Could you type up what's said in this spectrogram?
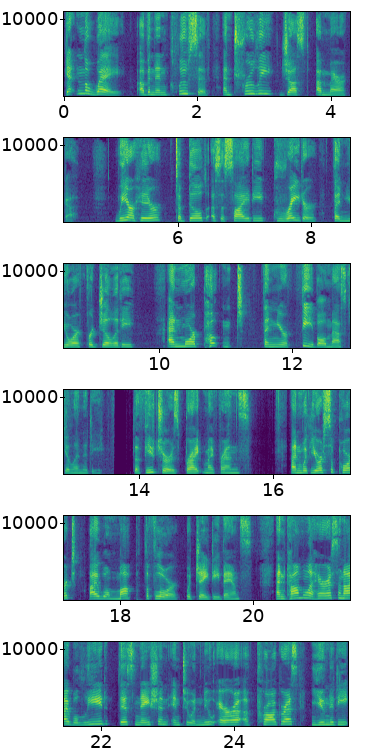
get in the way of an inclusive and truly just America. We are here to build a society greater than your fragility and more potent than your feeble masculinity. The future is bright, my friends. And with your support, I will mop the floor with J.D. Vance. And Kamala Harris and I will lead this nation into a new era of progress, unity,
